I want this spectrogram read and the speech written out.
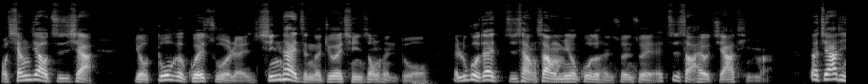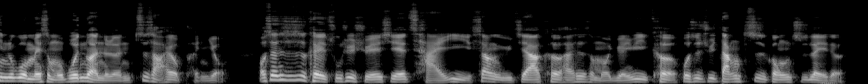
我相较之下，有多个归属的人，心态整个就会轻松很多。诶，如果在职场上没有过得很顺遂，至少还有家庭嘛。那家庭如果没什么温暖的人，至少还有朋友，哦，甚至是可以出去学一些才艺，上瑜伽课，还是什么园艺课，或是去当志工之类的。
